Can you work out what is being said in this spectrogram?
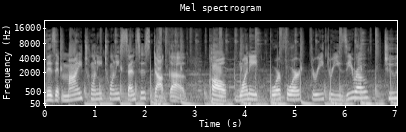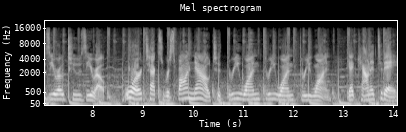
Visit my2020census.gov. Call 1 844 330 2020 or text Respond Now to 313131. Get counted today.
